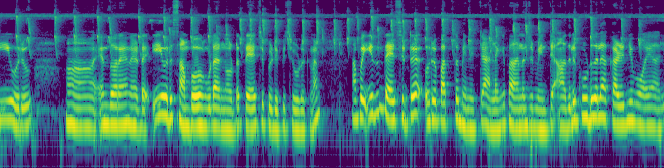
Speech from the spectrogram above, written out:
ഈ ഒരു എന്താ പറയാനായിട്ട് ഈ ഒരു സംഭവം കൂടെ അങ്ങോട്ട് തേച്ച് പിടിപ്പിച്ച് കൊടുക്കണം. അപ്പോൾ ഇതും തേച്ചിട്ട് ഒരു പത്ത് മിനിറ്റ് അല്ലെങ്കിൽ പതിനഞ്ച് മിനിറ്റ് അതിൽ കൂടുതൽ കഴിഞ്ഞു പോയാൽ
